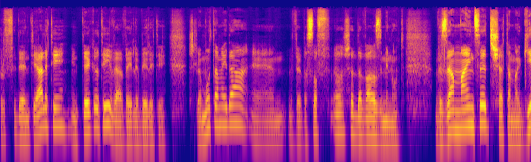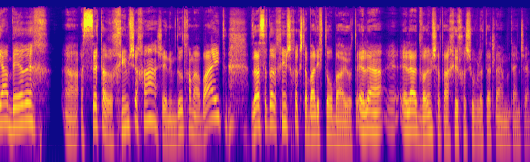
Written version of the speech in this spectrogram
confidentiality, integrity ו-availability, שלמות המידע אה, ובסוף של דבר זמינות. וזה ה mindset שאתה מגיע בערך, הסט ערכים שלך שלימדו אותך מהבית, זה הסט ערכים שלך כשאתה בא לפתור בעיות, אלה, אלה הדברים שאתה הכי חשוב לתת להם attention.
